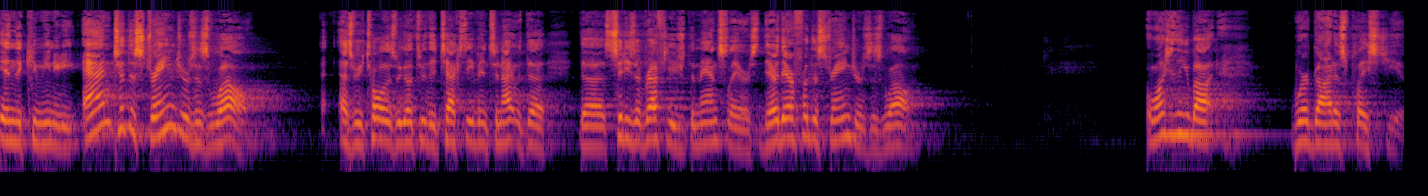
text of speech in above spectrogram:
in the community and to the strangers as well. As we told as we go through the text even tonight with the, the cities of refuge, the manslayers, they're there for the strangers as well. I want you to think about where God has placed you.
